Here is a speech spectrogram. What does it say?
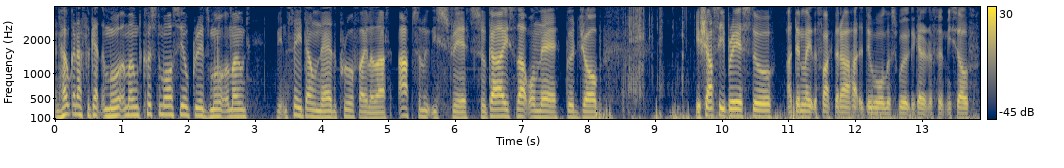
And how can I forget the motor mount? Custom RC Upgrades motor mount. You can see down there the profile of that, absolutely straight. So guys, that one there, good job. Your chassis brace though, I didn't like the fact that I had to do all this work to get it to fit myself.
